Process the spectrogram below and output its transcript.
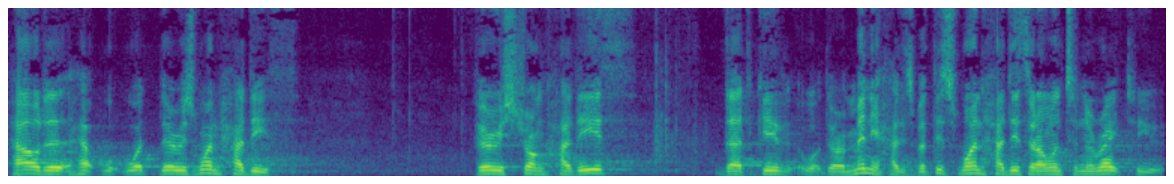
How, do, how what, there is one hadith, very strong hadith that give, well, there are many hadiths, but this one hadith that I want to narrate to you.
